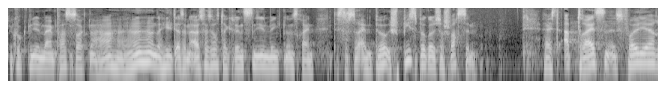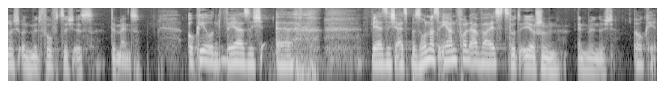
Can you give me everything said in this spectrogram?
Dann guckten die in meinen Pass und sagten, aha, aha, und dann hielt er seinen Ausweis hoch, da grinsten die und winkten uns rein. Das ist doch so ein Bürger, spießbürgerlicher Schwachsinn. Das heißt, ab 13 ist volljährig und mit 50 ist Demenz. Okay, und wer sich, äh, wer sich als besonders ehrenvoll erweist, Wird eher schon entmündigt. Okay.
